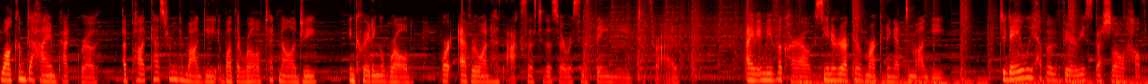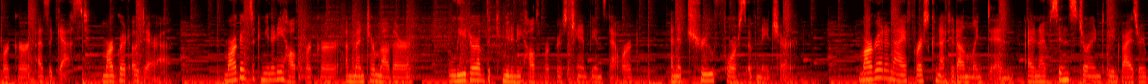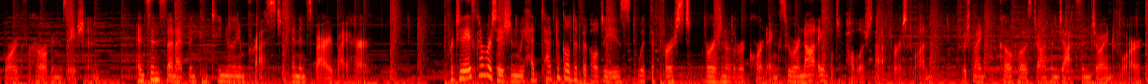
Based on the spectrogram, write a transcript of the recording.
Welcome to High Impact Growth, a podcast from Dimagi about the role of technology in creating a world where everyone has access to the services they need to thrive. I'm Amy Vaccaro, Senior Director of Marketing at Dimagi. Today, we have a very special health worker as a guest, Margaret Odera. Margaret's a community health worker, a mentor mother, leader of the Community Health Workers Champions Network, and a true force of nature. Margaret and I first connected on LinkedIn, and I've since joined the advisory board for her organization. And since then, I've been continually impressed and inspired by her. For today's conversation, we had technical difficulties with the first version of the recording, so we were not able to publish that first one, which my co host Jonathan Jackson joined for.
